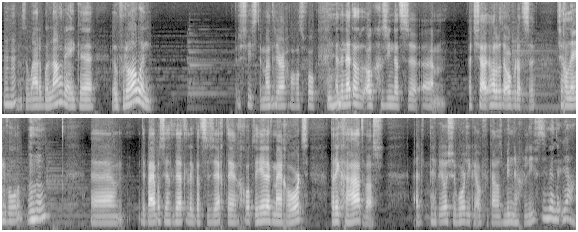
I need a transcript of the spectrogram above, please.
Mhm. Ze waren belangrijke eh, vrouwen. Precies, de matriarch van Gods volk. Mhm. En daarnet hadden we ook gezien dat ze, ehm, hadden we het over dat ze zich alleen voelden. Mhm. Ehm, de Bijbel zegt letterlijk dat ze zegt tegen God, de Heer heeft mij gehoord dat ik gehaat was. Het Hebreeuwse woord je ook vertalen als minder geliefd. Minder- Ja.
